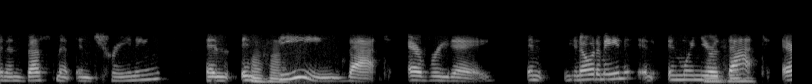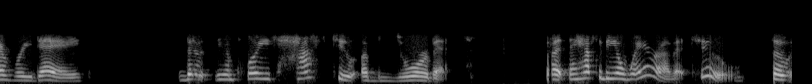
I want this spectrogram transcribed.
an investment in training and in mm-hmm. being that every day. And you know what I mean? And, and when you're mm-hmm. that every day, the the employees have to absorb it, but they have to be aware of it too. So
